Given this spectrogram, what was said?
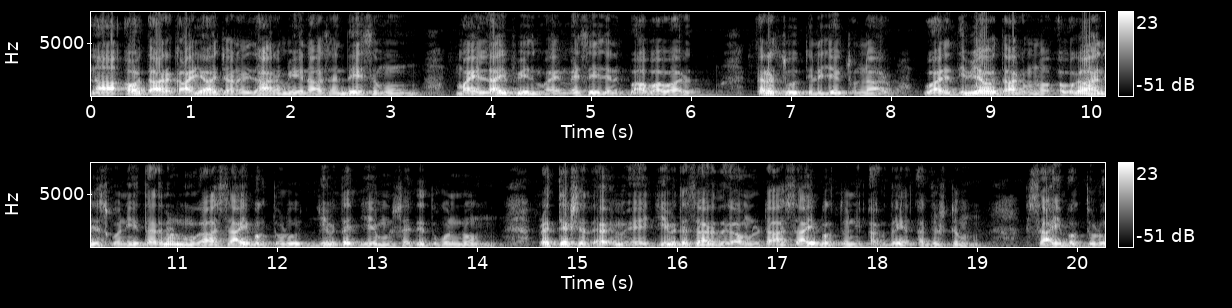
నా అవతార కార్యాచరణ విధానమే నా సందేశము. My life is my message అని బాబా వారు తరచూ తెలియజేస్తున్నారు వారి దివ్యావతారమును అవగాహన చేసుకొని తదనుముగా సాయి భక్తుడు జీవిత జయమును సరిదిద్దుకును ప్రత్యక్ష జీవిత సారథిగా ఉండుట సాయి భక్తుని అరుదైన అదృష్టం. సాయి భక్తుడు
